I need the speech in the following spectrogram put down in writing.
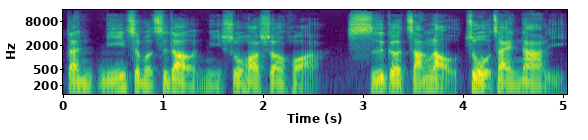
但你怎么知道你说话算话？十个长老坐在那里，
